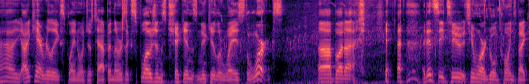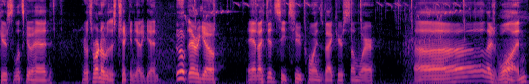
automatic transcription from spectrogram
I, I can't really explain what just happened. There was explosions, chickens, nuclear waste, the works. Uh, but uh, I did see two two more gold coins back here, so let's go ahead. Here, let's run over this chicken yet again. Oop, there we go. And I did see two coins back here somewhere. Uh, there's one.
